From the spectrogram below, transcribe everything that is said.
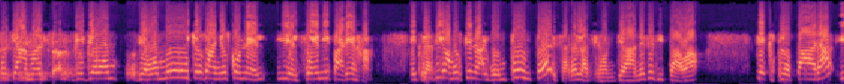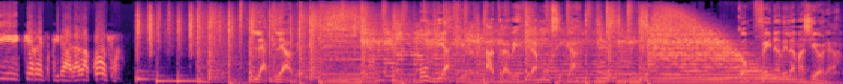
Porque además yo llevo, llevo muchos años con él y él fue mi pareja. Entonces digamos que en algún punto esa relación ya necesitaba que explotara y que respirara la cosa. La clave. Un viaje a través de la música. Con Fena de la Mayora.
